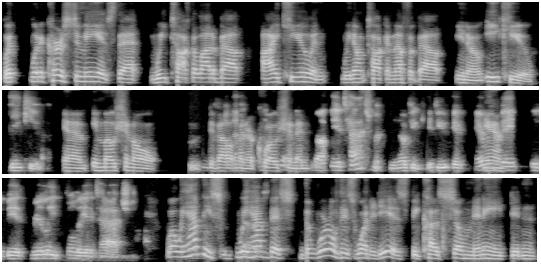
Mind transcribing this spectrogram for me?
What what occurs to me is that we talk a lot about IQ and we don't talk enough about you know EQ, EQ, um, emotional development or quotient, yeah, and about the attachment. You know, if you if you if every yeah. baby would be really fully attached. Well, we have these. We have this. The world is what it is because so many didn't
